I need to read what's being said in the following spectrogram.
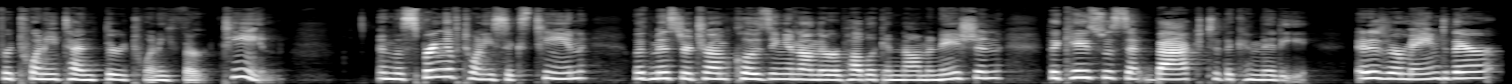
for 2010 through 2013. In the spring of 2016, with Mr. Trump closing in on the Republican nomination, the case was sent back to the committee. It has remained there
